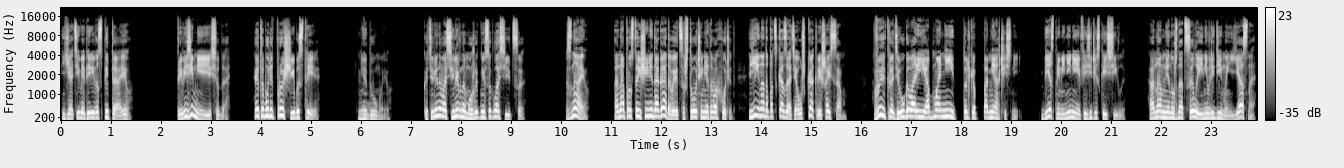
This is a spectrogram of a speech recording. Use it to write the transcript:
я тебя перевоспитаю. Привези мне ее сюда. Это будет проще и быстрее. Не думаю. Катерина Васильевна может не согласиться. Знаю. Она просто еще не догадывается, что очень этого хочет. Ей надо подсказать, а уж как, решай сам. Выкради, уговори, обмани, только помягче с ней. Без применения физической силы. Она мне нужна целой и невредимой, ясно?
